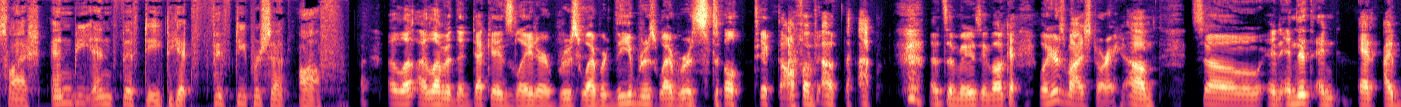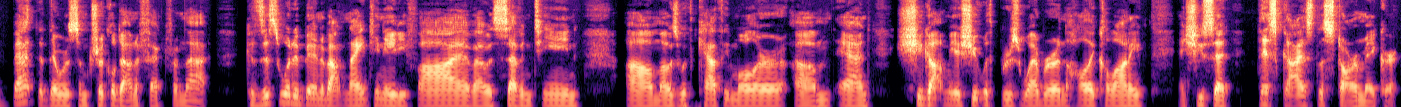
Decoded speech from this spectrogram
slash NBN50 to get 50% off. I, lo- I love it that decades later, Bruce Weber, the Bruce Weber, is still ticked off about that. That's amazing. Okay, well, here's my story. Um, so, and and this, and and I bet that there was some trickle down effect from that because this would have been about 1985. I was 17. Um, I was with Kathy Muller, um, and she got me a shoot with Bruce Weber and the Halekulani, and she said, "This guy's the star maker."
